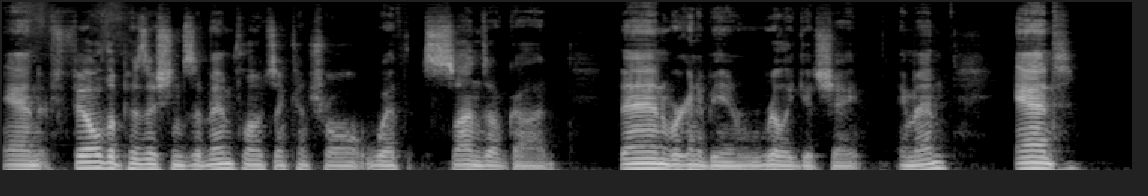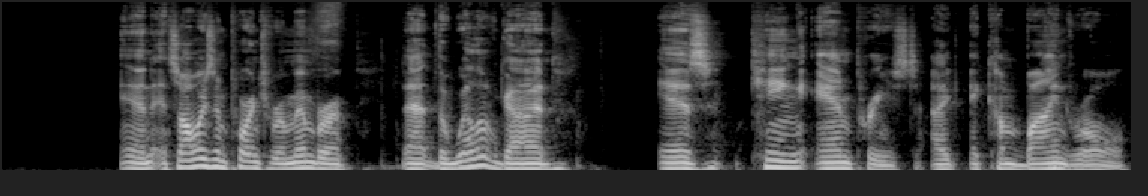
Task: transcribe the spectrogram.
and fill the positions of influence and control with sons of God. Then we're going to be in really good shape. Amen. And and it's always important to remember that the will of God is king and priest, a, a combined role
